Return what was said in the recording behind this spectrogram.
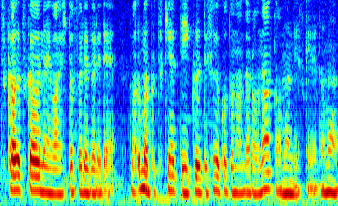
使う使わないは人それぞれで、まあ、うまく付き合っていくってそういうことなんだろうなと思うんですけれども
